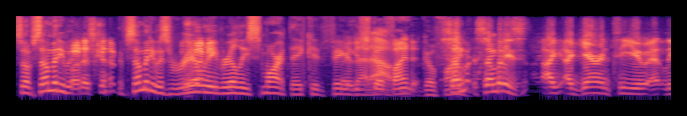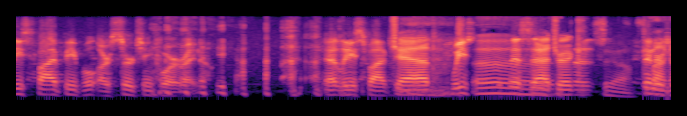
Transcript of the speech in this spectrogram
So if somebody But it's gonna. if somebody was really be- really smart, they could figure could that just go out. find it. Go find Some, it. somebody's. I, I guarantee you, at least five people are searching for it right now. yeah. At least five. people. Chad. We Uh, this is Patrick. the Yeah. Come on,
